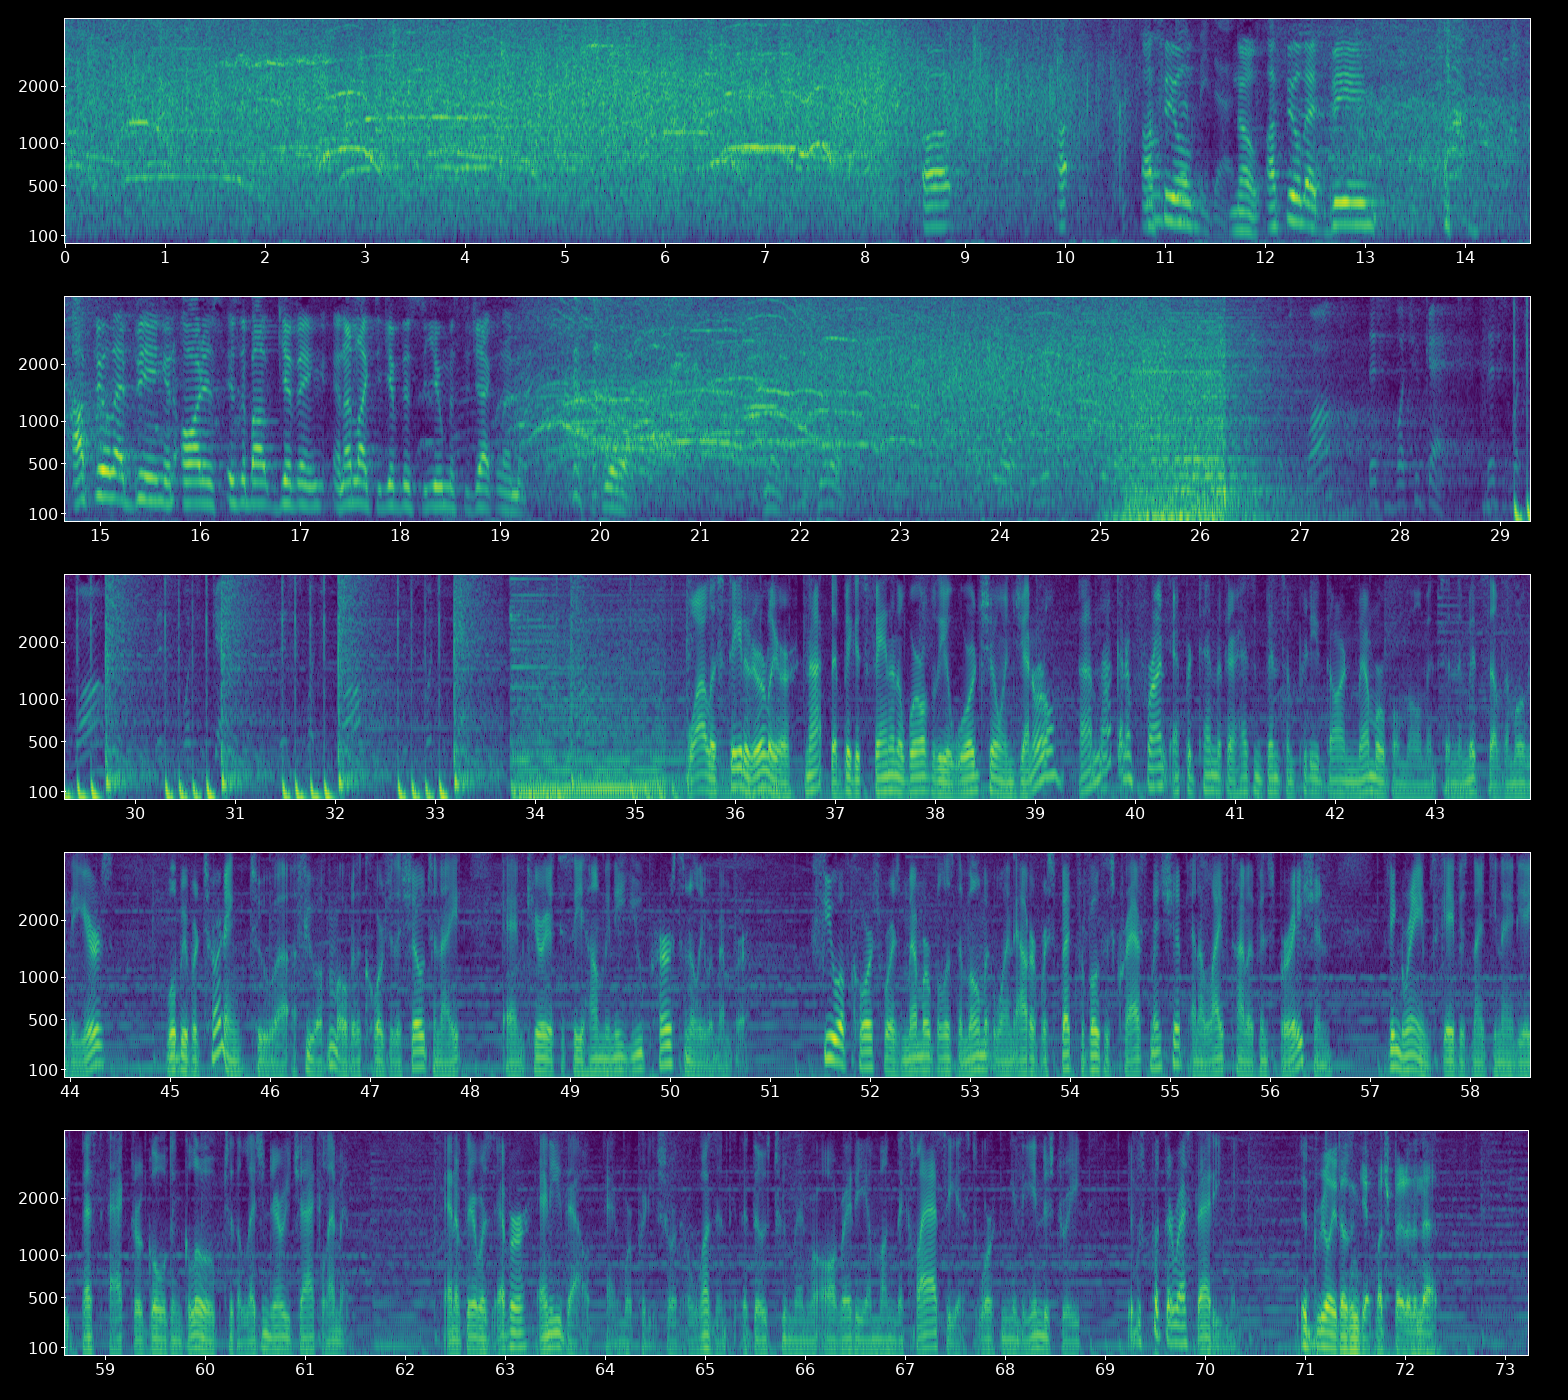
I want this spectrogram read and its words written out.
Uh, I feel no. I feel that being I feel that being an artist is about giving, and I'd like to give this to you, Mr. Jack Lemmon. sure. This is what you want. This is what you get. This is what you While, as stated earlier, not the biggest fan in the world of the award show in general, I'm not going to front and pretend that there hasn't been some pretty darn memorable moments in the midst of them over the years. We'll be returning to uh, a few of them over the course of the show tonight, and curious to see how many you personally remember. Few, of course, were as memorable as the moment when, out of respect for both his craftsmanship and a lifetime of inspiration, Ving Rhames gave his 1998 Best Actor Golden Globe to the legendary Jack Lemmon. And if there was ever any doubt, and we're pretty sure there wasn't, that those two men were already among the classiest working in the industry, it was put to rest that evening. it really doesn't get much better than that.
